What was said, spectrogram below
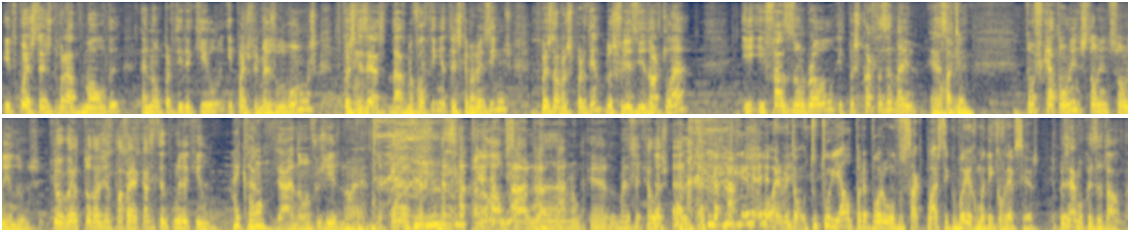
E depois tens dobrado de molde a não partir aquilo e pões primeiro os legumes, depois Uhum. se quiseres dás uma voltinha, três camarõezinhos, depois dobras para dentro, duas folhazinhas de hortelã e, e fazes um roll e depois cortas a meio. É assim. Estão a ficar tão lindos, tão lindos, tão lindos, que eu agora toda a gente lá vai a casa e tenta comer aquilo. Ai, que já, bom. já andam a fugir, não é? Não quero. Andam lá a almoçar, não, não quero, mais aquelas coisas. Oh, Herman, então, o tutorial para pôr um saco de plástico bem arrumadinho como deve ser. Pois é, é uma coisa de alma.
